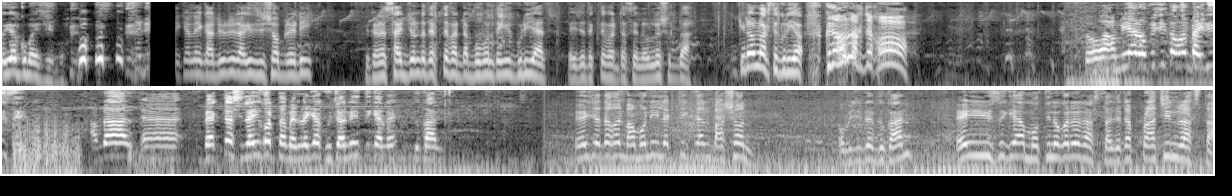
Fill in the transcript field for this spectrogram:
হইয়া ঘুমাই যাব। এখানে গাড়ি উড়ি রাখিছি সব রেডি এখানে সাইড জনটা দেখতে পারটা ভুবন থেকে গুড়িয়ার। এই যে দেখতে পারটা ছেলে হলে শুদ্ধা কিরম লাগছে গুড়িয়া? কিরম লাগছে খ তো আমি আর অভিজিৎ তখন বাইরে আমরা ব্যাগটা সেলাই করতাম, এর লাগে খুঁজানি দিকানে দোকান। এই যে দেখেন, মামনি ইলেকট্রিক বাসন, অভিজিতের দোকান। এই হচ্ছে গিয়া মতিনগরের রাস্তা, যেটা প্রাচীন রাস্তা।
